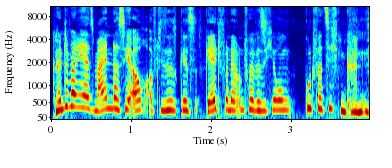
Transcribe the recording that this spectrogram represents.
könnte man ja jetzt meinen, dass sie auch auf dieses Geld von der Unfallversicherung gut verzichten könnten.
